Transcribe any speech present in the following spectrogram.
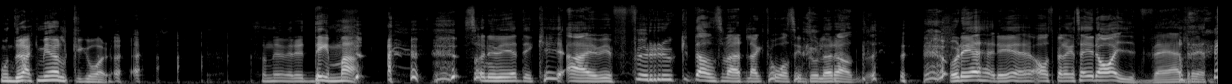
Hon drack mjölk igår. Så nu är det dimma. Så ni vet är Kay Ivy fruktansvärt laktosintolerant. Och det, det avspelar sig idag i vädret.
